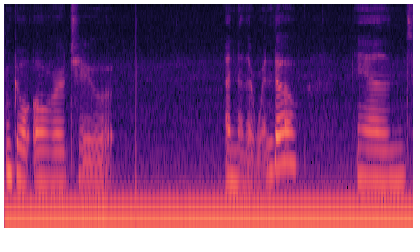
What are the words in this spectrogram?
and go over to another window and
